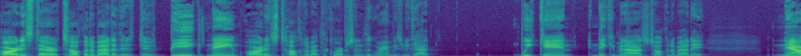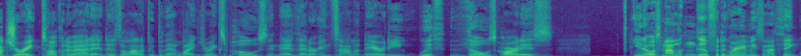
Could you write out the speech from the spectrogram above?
artists there talking about it. There's there's big name artists talking about the corruption of the Grammys. We got Weeknd and Nicki Minaj talking about it. Now Drake talking about it. There's a lot of people that like Drake's post and that, that are in solidarity with those artists. You know, it's not looking good for the Grammys, and I think,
